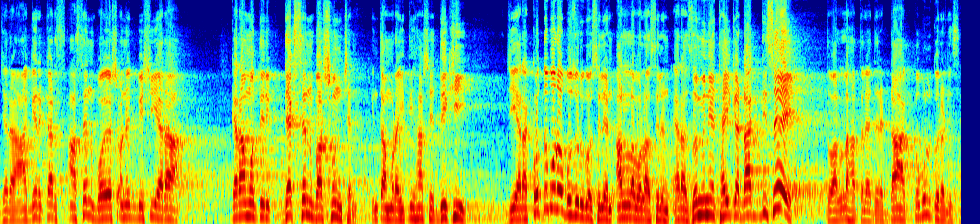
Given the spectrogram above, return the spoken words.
যারা আগের কার আসেন বয়স অনেক বেশি, এরা কেরামতির দেখছেন বা শুনছেন। কিন্তু আমরা ইতিহাসে দেখি যে এরা কত বড় বুজুর্গ ছিলেন আল্লাহ বলা ছিলেন। এরা জমিনে থাইকা ডাক দিছে, তো আল্লাহ তালা এদের ডাক কবুল করে নিছে।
